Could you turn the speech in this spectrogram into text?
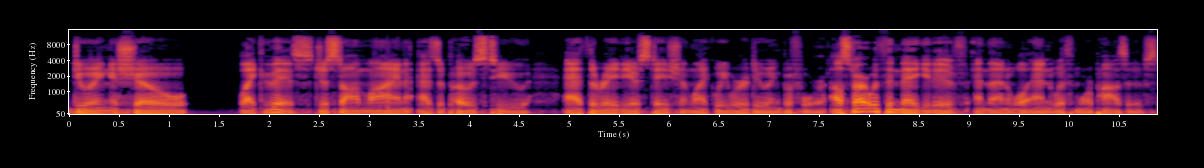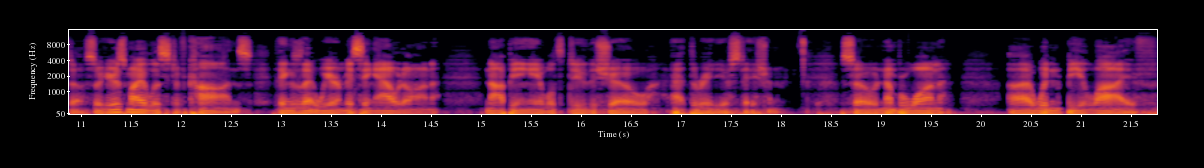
doing a show like this just online as opposed to at the radio station like we were doing before. I'll start with the negative and then we'll end with more positive stuff. So here's my list of cons, things that we are missing out on not being able to do the show at the radio station. So, number one, uh, wouldn't be live.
